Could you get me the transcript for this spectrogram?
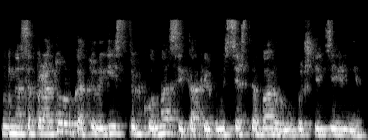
у нас аппаратура, которая есть только у нас, и как и в Министерстве обороны, больше нигде нет.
